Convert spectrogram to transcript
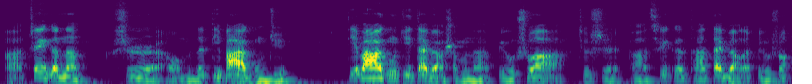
啊？这个呢是我们的第八个工具。第八个工具代表什么呢？比如说啊，就是啊，这个它代表了，比如说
